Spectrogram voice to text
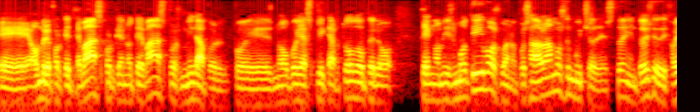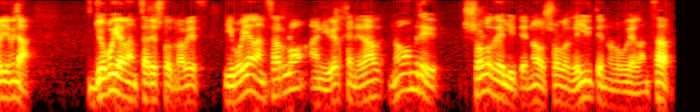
eh, hombre, ¿por qué te vas? ¿Por qué no te vas? Pues mira, pues, pues, no voy a explicar todo, pero tengo mis motivos. Bueno, pues hablamos de mucho de esto. Y entonces yo dije, oye, mira, yo voy a lanzar esto otra vez y voy a lanzarlo a nivel general. No, hombre, solo de élite, no, solo de élite no lo voy a lanzar.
